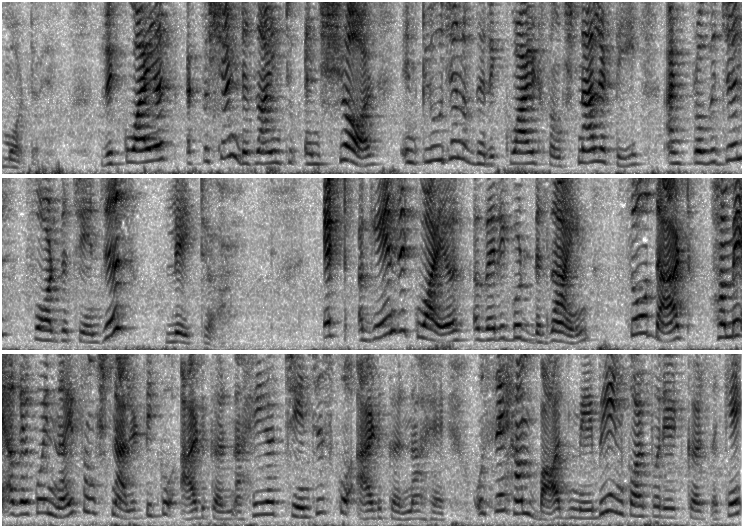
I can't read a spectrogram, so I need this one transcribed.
model. Requires efficient design to ensure inclusion of the required functionality and provision for the changes later. It again requires a very good design so that हमें अगर कोई नई फंक्शनैलिटी को ऐड करना है या चेंजेस को ऐड करना है उसे हम बाद में भी इनकॉर्पोरेट कर सकें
